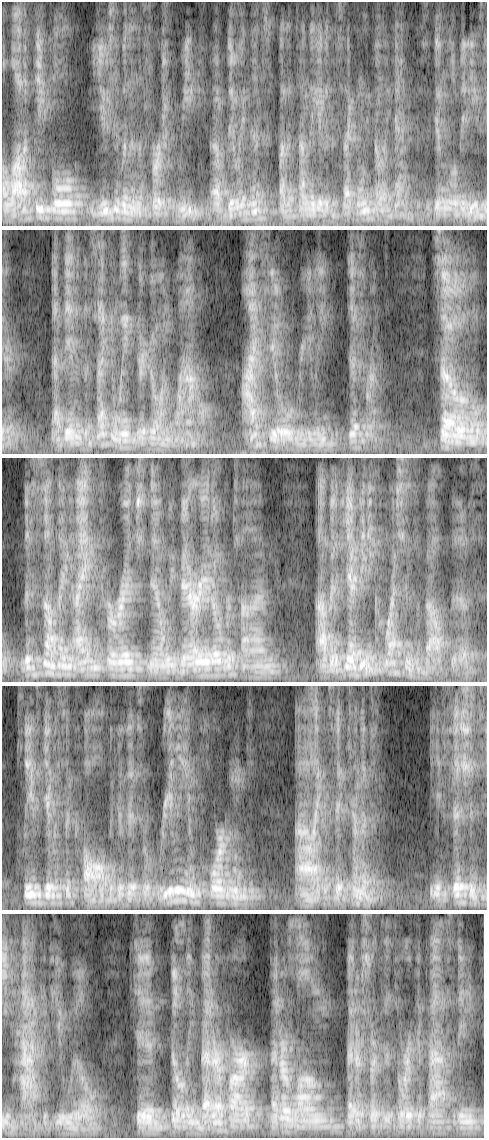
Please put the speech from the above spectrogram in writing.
A lot of people, usually within the first week of doing this, by the time they get to the second week, they're like, yeah, this is getting a little bit easier. At the end of the second week, they're going, wow, I feel really different. So this is something I encourage. Now, we vary it over time. Uh, but if you have any questions about this, please give us a call because it's a really important, uh, like I said, kind of efficiency hack, if you will, to building better heart, better lung, better circulatory capacity,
